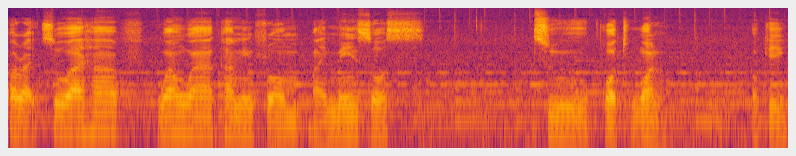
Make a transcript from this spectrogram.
alright so I have one wire coming from my main source to port 1 okay?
